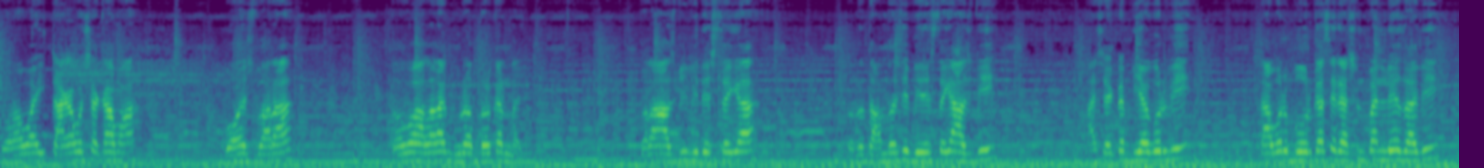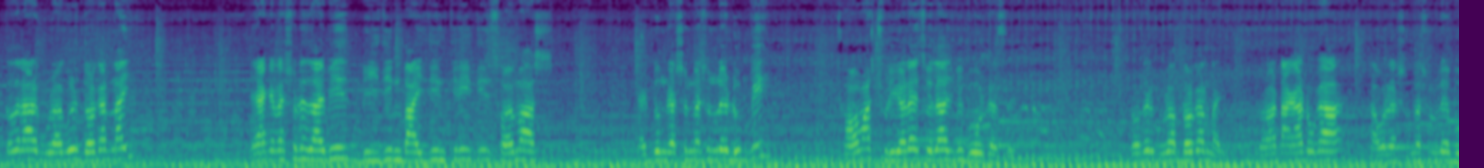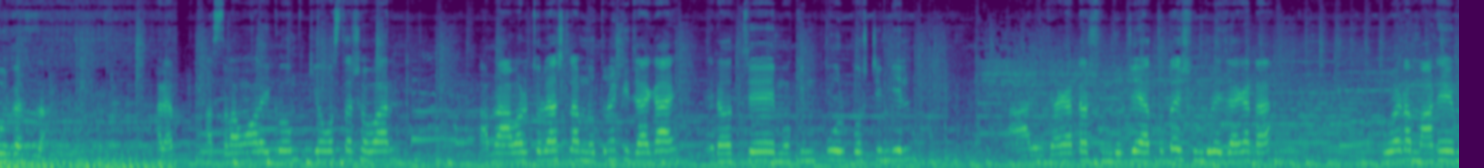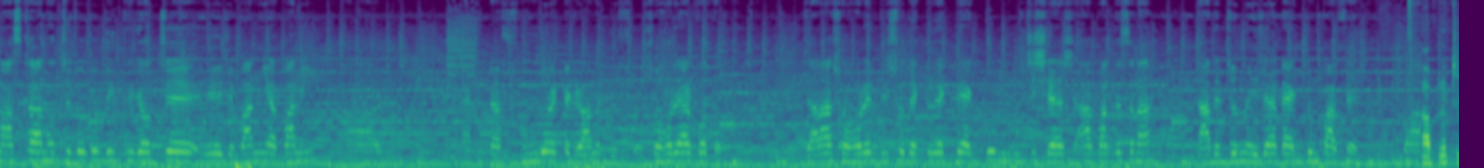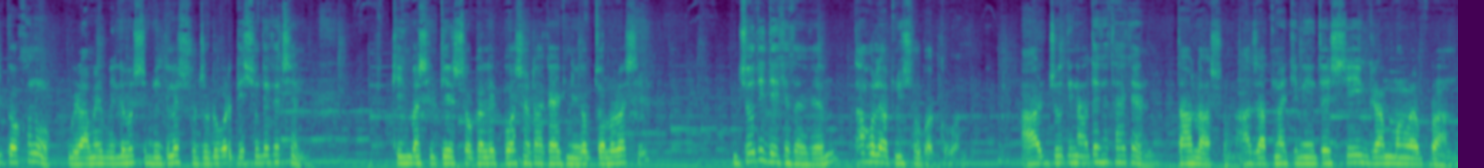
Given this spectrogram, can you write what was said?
তোরা ভাই টাকা পয়সা কামা, বয়স বাড়া, তবে আলাদা ঘুরার দরকার নাই। তোরা আসবি বিদেশ থেকে, তোদের দাম দশে বিদেশ থেকে আসবি, আসে একটা বিয়া করবি, তারপরে বোর কাছে রেশন পানি লিয়ে যাবি, তোদের আর ঘোরাঘুরির দরকার নাই। এক রেশনে যাবি, বিশ দিন, বাইশ দিন, তিরিশ দিন, ছয় মাস একদম রেশন মেশন লিয়ে ঢুকবি, ছ মাস ছুরি কাটায় চলে আসবি বোর কাছে। তোদের ঘোরার দরকার নাই, তোরা টাকা টোকা, তারপর রেশন মেশন লিয়ে বোর কাছে যা। আসসালামু আলাইকুম, কি অবস্থা সবার? আমরা আবার চলে আসলাম নতুন একটি জায়গায়। এটা হচ্ছে মকিমপুর পশ্চিম বিল। আর এই জায়গাটার সৌন্দর্য এতটাই সুন্দর এই জায়গাটা। পুরোটা মাঠের মাঝখান হচ্ছে চতুর্দিক থেকে হচ্ছে এই যে পানি আর পানি। আর একটা সুন্দর একটা গ্রামের দৃশ্য। শহরে আর কত? যারা শহরের দৃশ্য দেখতে দেখতে একদম রুচি শেষ আর পারতেছে না, তাদের জন্য এই জায়গাটা একদম পারফেক্ট আপনি কি কখনো গ্রামের বিলে বসে বিকেলে সূর্য ডোবার দৃশ্য দেখেছেন? কিংবা শীতের সকালে কুয়াশা ঢাকা এক নীরব জলরাশি? যদি দেখে থাকেন, তাহলে আপনি সৌভাগ্যবান। আর যদি না দেখে থাকেন, তাহলে আসুন, আজ আপনাকে নিয়ে যায় সেই গ্রাম বাংলার প্রাণ,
